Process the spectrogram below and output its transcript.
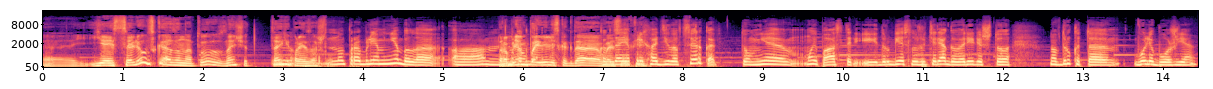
э, я исцелен, сказано, то значит так и ну, произошло. Ну, проблем не было. А, Проблемы ну, появились, когда Когда возникли... я приходила в церковь, то мне мой пастырь и другие служители говорили, что ну а вдруг это воля Божья,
